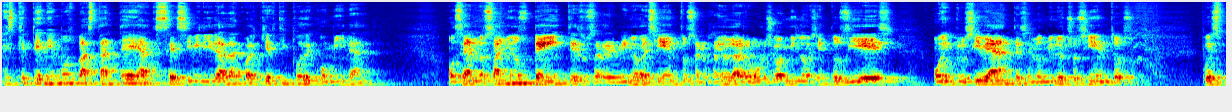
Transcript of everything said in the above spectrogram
es que tenemos bastante accesibilidad a cualquier tipo de comida. O sea, en los años 20, o sea, de 1900, en los años de la Revolución 1910, o inclusive antes, en los 1800, pues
